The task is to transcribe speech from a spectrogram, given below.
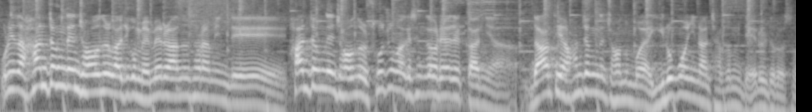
우리는 한정된 자원을 가지고 매매를 하는 사람인데 한정된 자원을 소중하게 생각을 해야 될 거 아니야. 나한테 한정된 자원은 뭐야? 1억 원이라는 자금인데 예를 들어서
